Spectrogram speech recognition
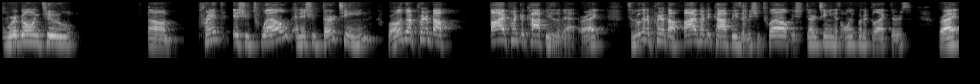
we're going to um, print issue 12 and issue 13. We're only going to print about 500 copies of that, right? So we're going to print about 500 copies of issue 12, issue 13 is only for the collectors, right?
